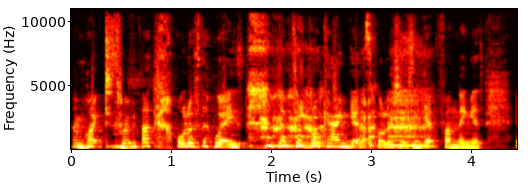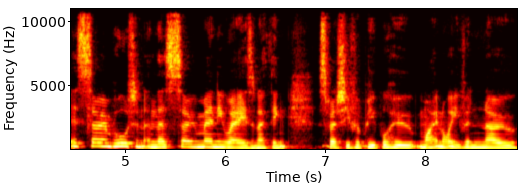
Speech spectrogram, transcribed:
i might just went back all of the ways that people can get scholarships and get funding is it's so important and there's so many ways and i think especially for people who might not even know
